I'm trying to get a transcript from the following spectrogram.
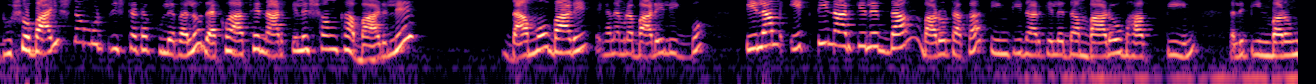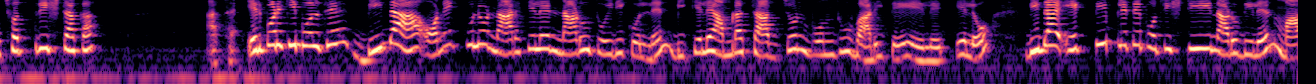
দুশো বাইশ নম্বর পৃষ্ঠাটা খুলে ফেল। দেখো, আছে নারকেলের সংখ্যা বাড়লে, দামও বাড়ে। এখানে আমরা বাড়ে লিখব। পেলাম একটি নারকেলের দাম বারো টাকা, তিনটি নারকেলের দাম বারো ভাগ তিন, তাহলে তিন বারং ছত্রিশ টাকা। আচ্ছা এরপরে কি বলছে? দিদা অনেকগুলো নারকেলের নাড়ু তৈরি করলেন, বিকেলে আমরা চারজন বন্ধু বাড়িতে এলে, এলো। দিদা একটি প্লেটে পঁচিশটি নাড়ু দিলেন, মা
